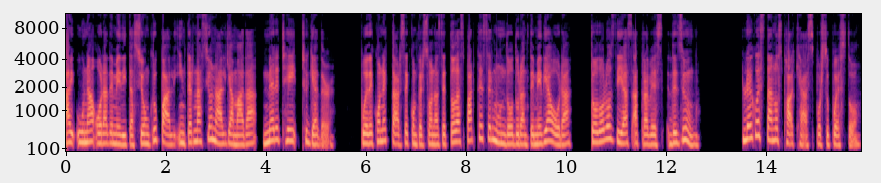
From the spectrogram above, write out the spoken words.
hay una hora de meditación grupal internacional llamada Meditate Together. Puede conectarse con personas de todas partes del mundo durante media hora todos los días a través de Zoom. Luego están los podcasts, por supuesto.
